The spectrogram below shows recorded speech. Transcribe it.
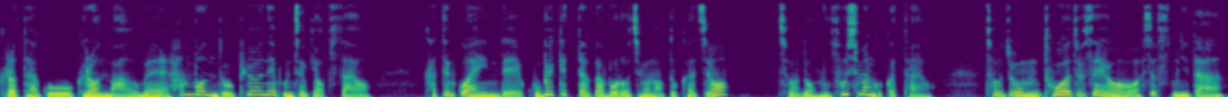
그렇다고 그런 마음을 한 번도 표현해 본 적이 없어요. 같은 과인데 고백했다가 멀어지면 어떡하죠? 저 너무 소심한 것 같아요. 저 좀 도와주세요 하셨습니다.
